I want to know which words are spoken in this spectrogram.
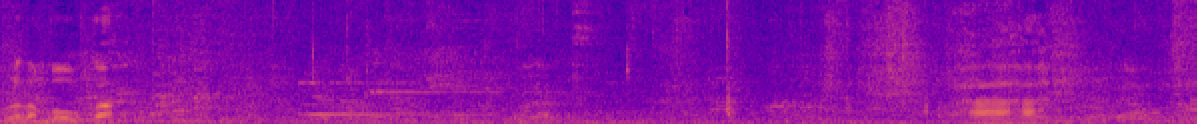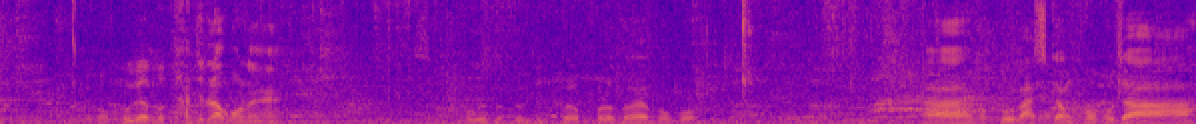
물 하나 먹어볼까? 아하. 어, 고기가 또 타질라고 하네. 고기도 좀 별프로 더 해보고. 아 고기 맛있게 한번 구워보자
